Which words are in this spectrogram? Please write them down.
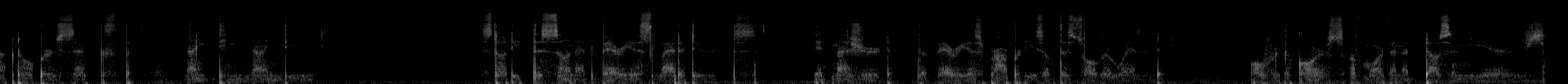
October 6th, 1990, studied the sun at various latitudes. It measured the various properties of the solar wind over the course of more than a dozen years.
